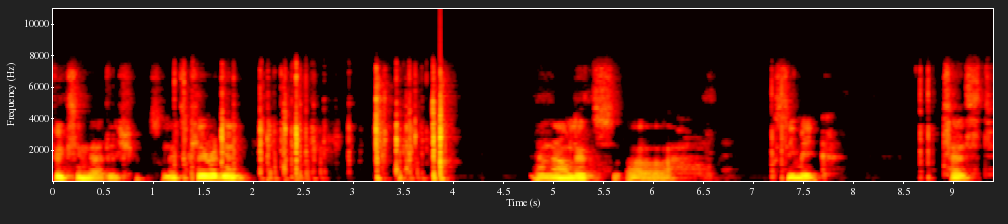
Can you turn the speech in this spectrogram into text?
fixing that issue. So let's clear again. And now let's uh, CMake test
